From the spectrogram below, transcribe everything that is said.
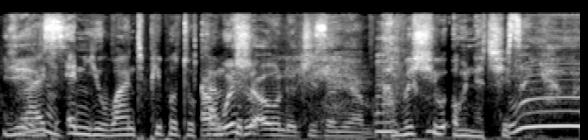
Yes. Right? And you want people to come I wish through. I owned a Chisanyama. I wish you own a Chisanyam.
